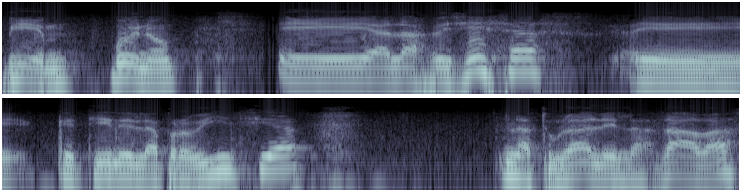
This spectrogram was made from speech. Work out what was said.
Bien, bueno, eh, a las bellezas que tiene la provincia naturales, las dadas,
